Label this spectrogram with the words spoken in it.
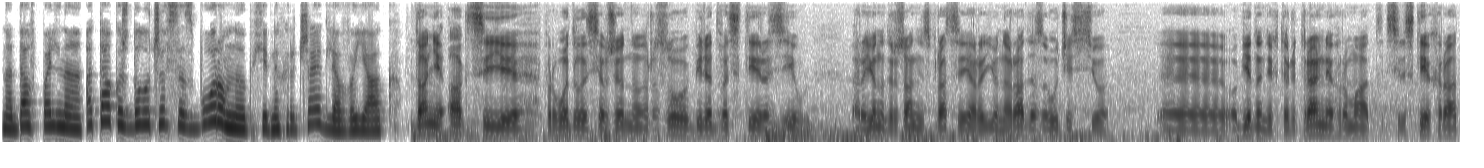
надав пальне, а також долучився збором необхідних речей для вояк. Дані акції проводилися вже неодноразово біля 20 разів. Районна державна адміністрація, районна рада за участю е, об'єднаних територіальних громад, сільських рад,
